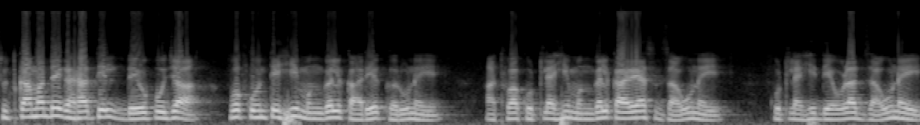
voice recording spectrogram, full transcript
सुतकामध्ये घरातील देवपूजा व कोणतेही मंगल कार्य करू नये. अथवा कुठल्याही मंगलकार्यास जाऊ नये कुठल्याही देवळात जाऊ नये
